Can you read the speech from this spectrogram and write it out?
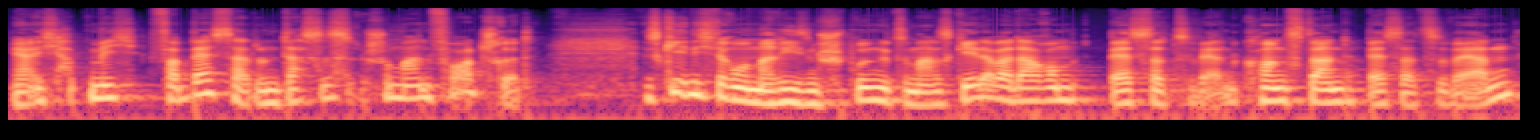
Ja, ich habe mich verbessert und das ist schon mal ein Fortschritt. Es geht nicht darum, immer Riesensprünge zu machen, es geht aber darum, besser zu werden, konstant besser zu werden.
